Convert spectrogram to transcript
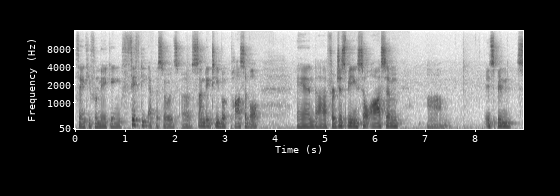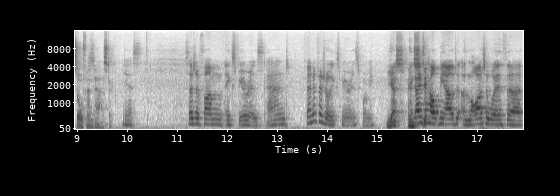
Thank you for making 50 episodes of Sunday Tea Book possible and uh, for just being so awesome. Um, it's been so fantastic. Yes. Such a fun experience and beneficial experience for me. Yes, and You guys helped me out a lot with, uh,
